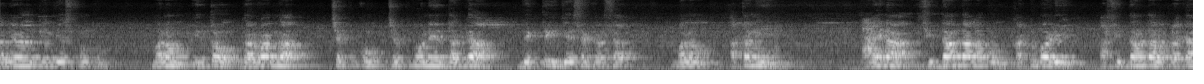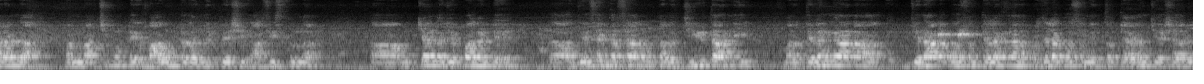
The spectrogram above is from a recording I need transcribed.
ధన్యవాదాలు తెలియజేసుకుంటూ మనం ఎంతో గర్వంగా చెప్పుకో చెప్పుకునే దగ్గ వ్యక్తి జయశంకర్ సార్. మనం అతని ఆయన సిద్ధాంతాలకు కట్టుబడి ఆ సిద్ధాంతాల ప్రకారంగా మనం నడుచుకుంటే బాగుంటుందని చెప్పేసి ఆశిస్తున్నా. ముఖ్యంగా చెప్పాలంటే జయశంకర్ సార్ తన జీవితాన్ని మన తెలంగాణ జనాల కోసం తెలంగాణ ప్రజల కోసం ఎంతో త్యాగం చేశారు.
